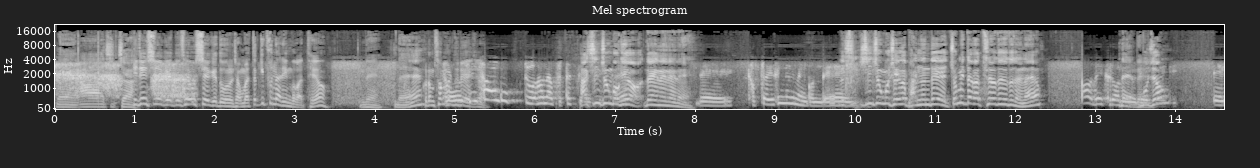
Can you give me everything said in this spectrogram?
네, 아, 진짜. 희진 씨에게도 세호 씨에게도 오늘 정말 뜻깊은 날인 것 같아요. 네. 네. 그럼 선물 어, 드려야죠. 신청곡도 하나 부탁드립니다. 아, 신청곡이요? 네네네네. 네, 갑자기 생각난 건데. 네, 신- 신청곡 저희가 봤는데 좀 이따가 틀어드려도 되나요? 어, 네, 그럼. 네, 뭐죠? 네,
